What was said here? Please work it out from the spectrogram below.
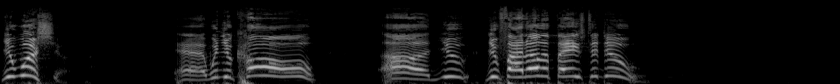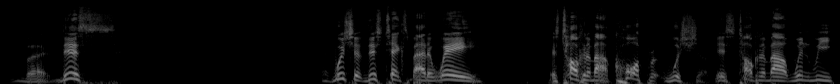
you worship. Uh, when you cold, uh, you you find other things to do. But this worship, this text, by the way, it's talking about corporate worship. It's talking about when we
